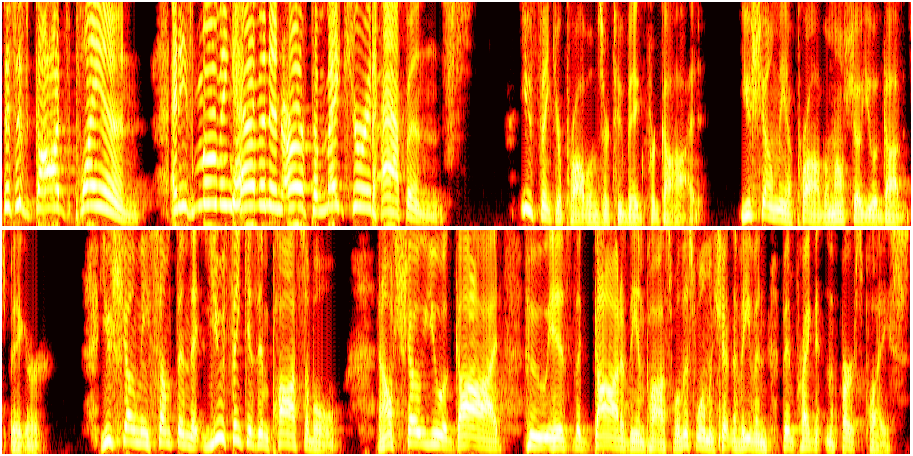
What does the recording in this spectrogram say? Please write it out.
This is God's plan. And he's moving heaven and earth to make sure it happens. You think your problems are too big for God. You show me a problem, I'll show you a God that's bigger. You show me something that you think is impossible, and I'll show you a God who is the God of the impossible. This woman shouldn't have even been pregnant in the first place.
